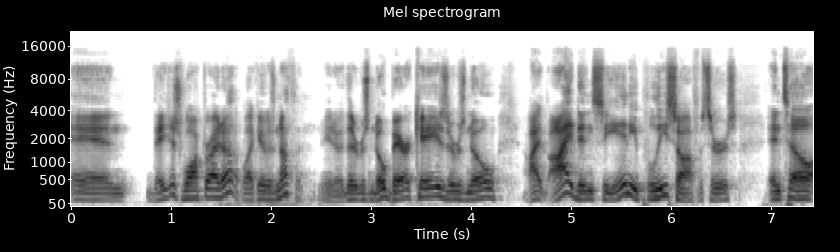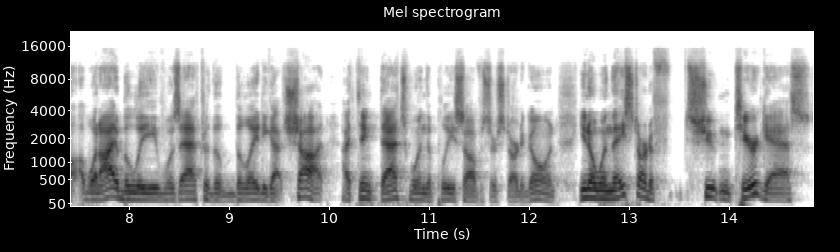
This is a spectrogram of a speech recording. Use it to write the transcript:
and they just walked right up like it was nothing. You know, there was no barricades. There was no. I I didn't see any police officers until what I believe was after the, the lady got shot. I think that's when the police officers started going. You know, when they started f- shooting tear gas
